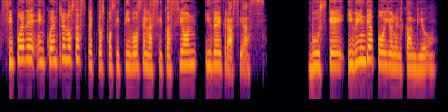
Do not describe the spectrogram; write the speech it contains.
si puede, encuentre los aspectos positivos en la situación y dé gracias. Busque y brinde apoyo en el cambio.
